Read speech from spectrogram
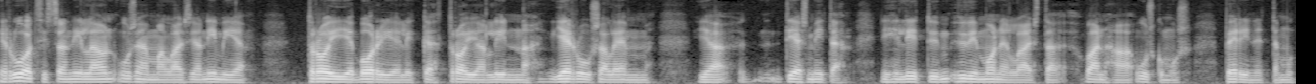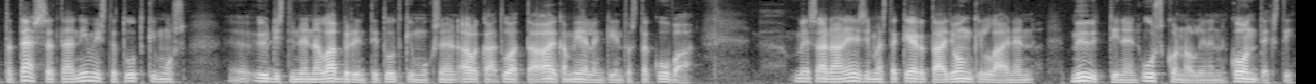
Ja Ruotsissa niillä on useammanlaisia nimiä. Bori, eli Trojan linna, Jerusalem ja ties mitä. Niihin liittyy hyvin monenlaista vanhaa uskomusperinnettä, mutta tässä tämä nimistötutkimus yhdistyneenä labyrinttitutkimukseen alkaa tuottaa aika mielenkiintoista kuvaa. Me saadaan ensimmäistä kertaa jonkinlainen myyttinen, uskonnollinen konteksti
